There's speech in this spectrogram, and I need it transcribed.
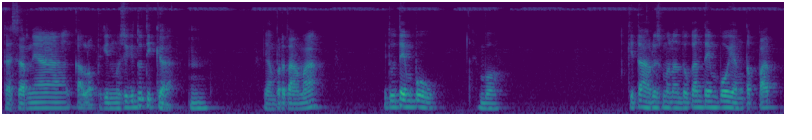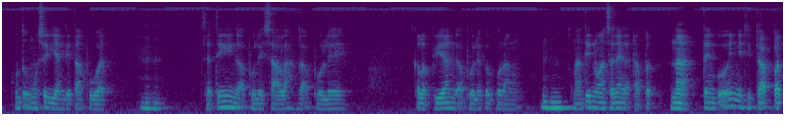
dasarnya kalau bikin musik itu tiga Hmm. yang pertama itu tempo Tempo. kita harus menentukan tempo yang tepat untuk musik yang kita buat. Hmm. jadi nggak boleh salah nggak boleh kelebihan nggak boleh kekurangan Hmm. nanti nuansanya nggak dapet. Nah tempo ini didapat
